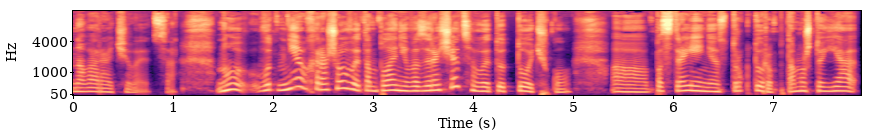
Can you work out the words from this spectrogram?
наворачивается. Но вот мне хорошо в этом плане возвращаться в эту точку э, построения структуры, потому что я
